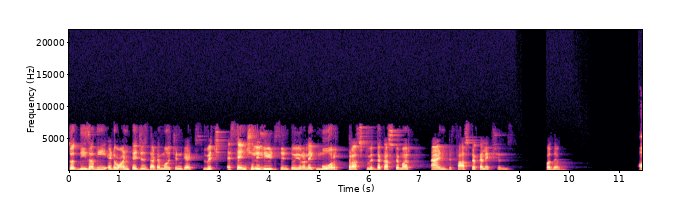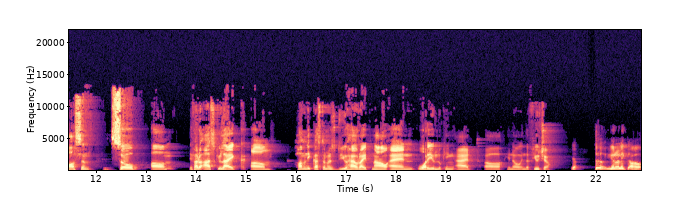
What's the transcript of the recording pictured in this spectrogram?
So these are the advantages that a merchant gets which essentially leads into you know like more trust with the customer and faster collections for them. Awesome. So um if I were to ask you, like, um, how many customers do you have right now, and what are you looking at, uh, you know, in the future? Yeah. So you know, like uh,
